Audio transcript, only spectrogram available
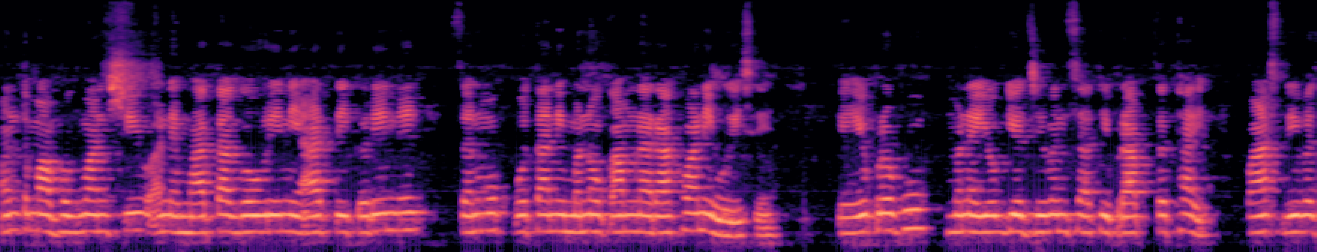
અંતમાં ભગવાન શિવ અને માતા ગૌરીની આરતી કરીને સન્મુખ પોતાની મનોકામના રાખવાની હોય છે. કે હે પ્રભુ, મને યોગ્ય જીવનસાથી પ્રાપ્ત થાય. પાંચ દિવસ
